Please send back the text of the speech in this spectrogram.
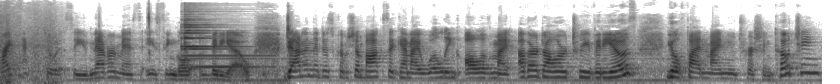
right next to it so you never miss a single video. Down in the description box, again, I will link all of my other Dollar Tree videos. You'll find my nutrition coaching,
